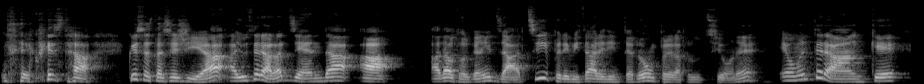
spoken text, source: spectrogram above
questa, questa, strategia aiuterà l'azienda a, ad auto-organizzarsi per evitare di interrompere la produzione e aumenterà anche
